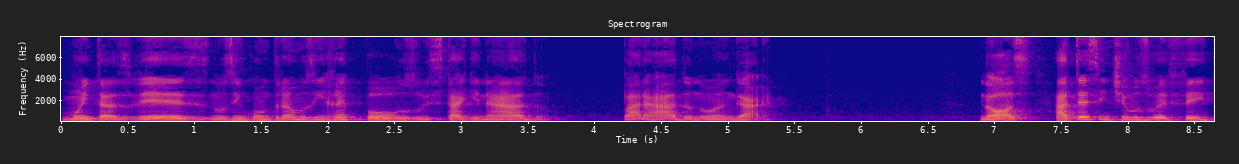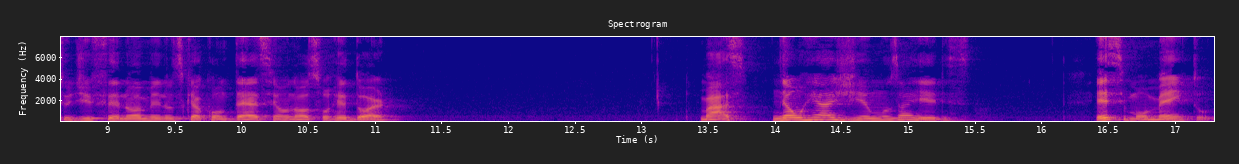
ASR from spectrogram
Muitas vezes nos encontramos em repouso, estagnado, parado no hangar. Nós até sentimos o efeito de fenômenos que acontecem ao nosso redor, mas não reagimos a eles. Esse momento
